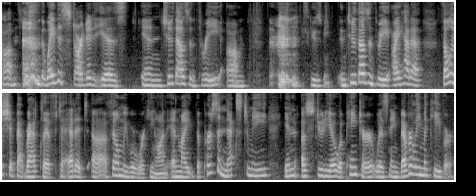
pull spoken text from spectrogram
Um, the way this started is in 2003. Um, excuse me. In 2003, I had a fellowship at Radcliffe to edit a film we were working on, and my the person next to me in a studio, a painter, was named Beverly McIver.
